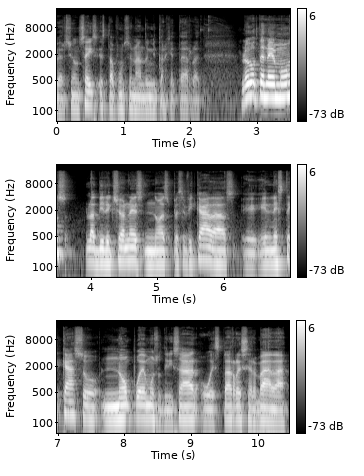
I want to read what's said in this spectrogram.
versión 6 está funcionando en mi tarjeta de red. Luego tenemos las direcciones no especificadas. Eh, en este caso no podemos utilizar o está reservada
